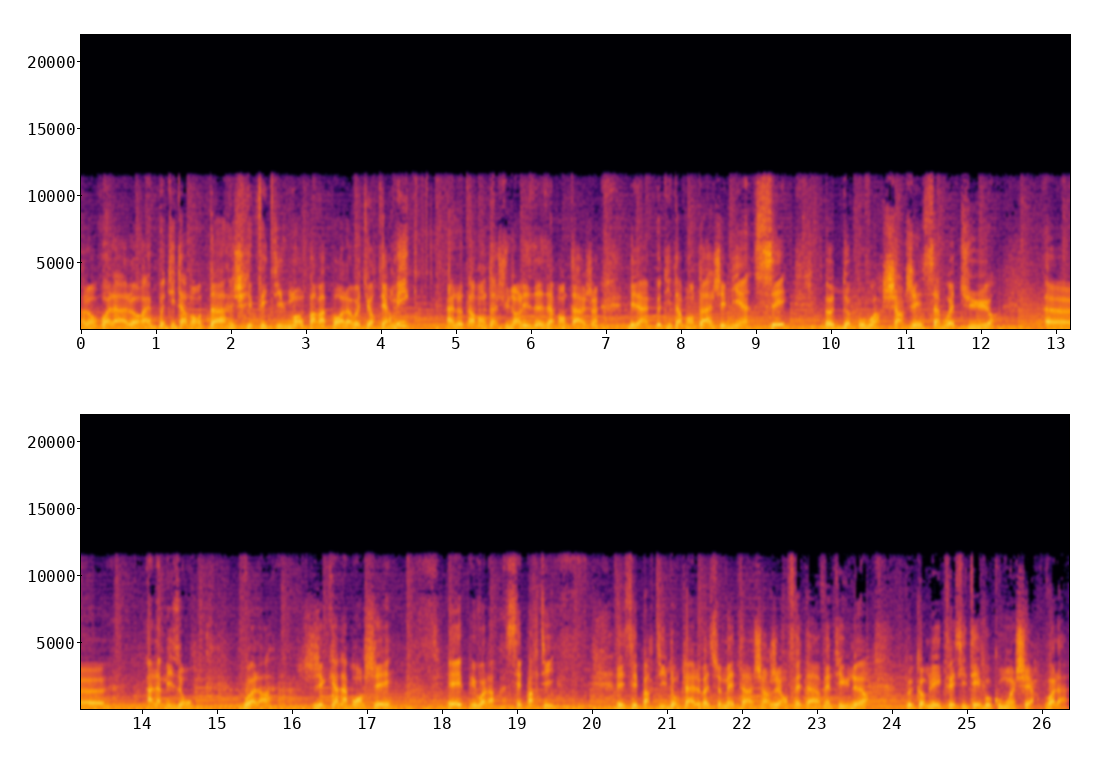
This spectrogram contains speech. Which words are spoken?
Alors voilà, alors un petit avantage effectivement par rapport à la voiture thermique, un autre avantage, je suis dans les désavantages, mais là un petit avantage, eh bien, c'est euh, de pouvoir charger sa voiture euh, à la maison. Voilà, j'ai qu'à la brancher et puis voilà, c'est parti. Et c'est parti. Donc là, elle va se mettre à charger en fait à 21h, comme l'électricité est beaucoup moins chère. Voilà.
